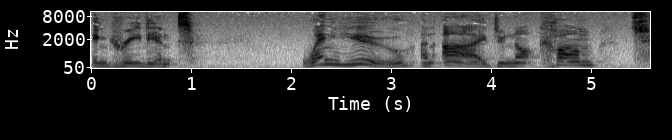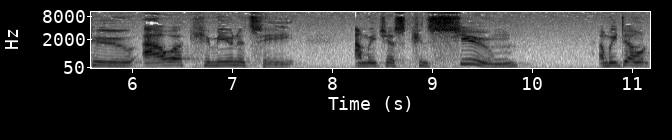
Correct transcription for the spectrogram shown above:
ingredient. When you and I do not come to our community and we just consume and we don't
